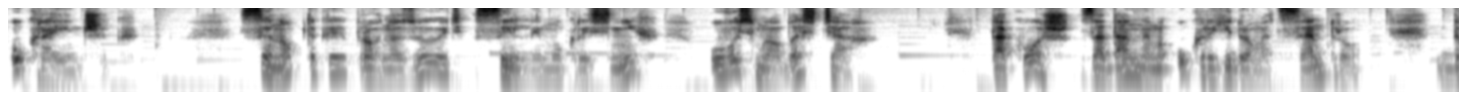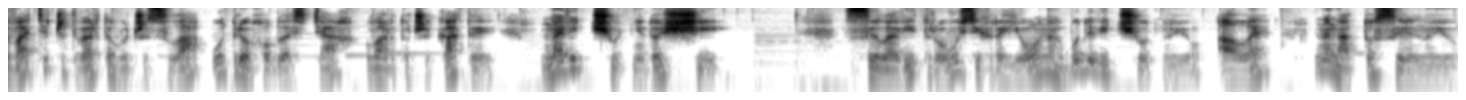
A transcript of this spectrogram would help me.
Українчик. Синоптики прогнозують сильний мокрий сніг у восьми областях. Також, за даними Укргідрометцентру, 24 числа у трьох областях варто чекати на відчутні дощі. Сила вітру в усіх регіонах буде відчутною, але не надто сильною.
